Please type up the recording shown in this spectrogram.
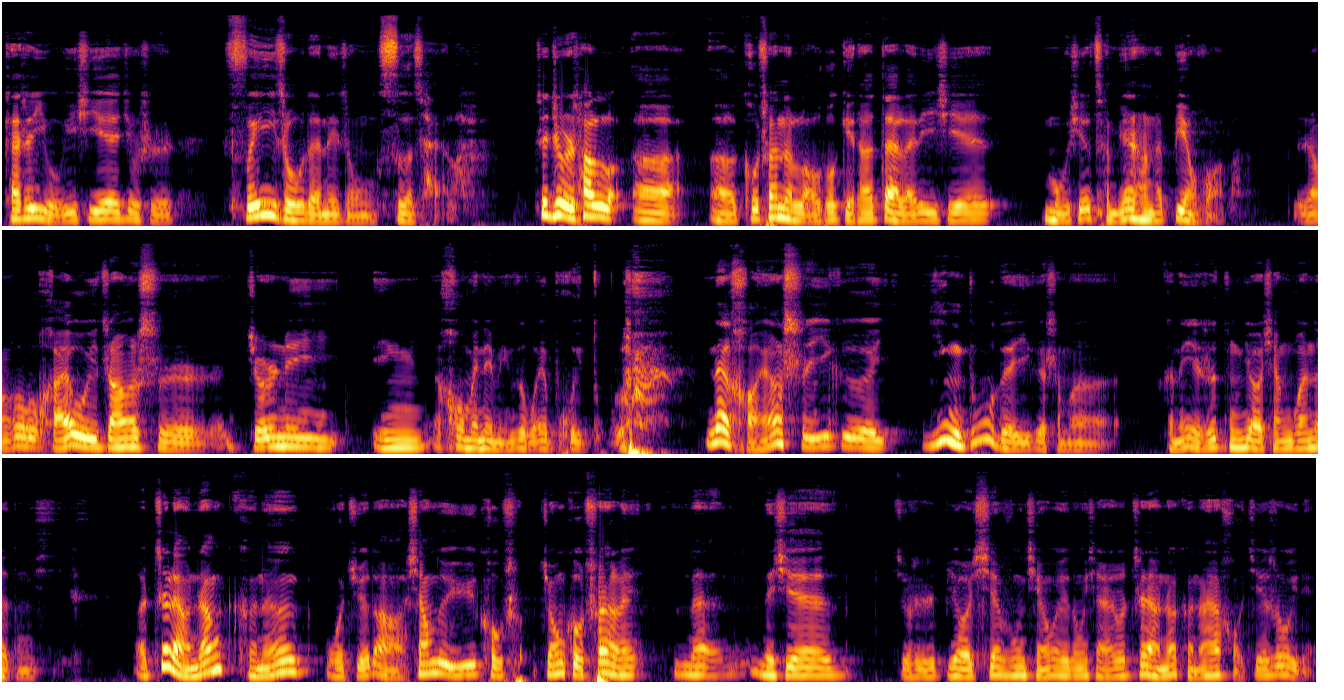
开始有一些就是非洲的那种色彩了，这就是他老呃呃寇川的老婆给他带来的一些。某些层面上的变化吧，然后还有一张是 Journey in 后面那名字我也不会读了，那好像是一个印度的一个什么，可能也是宗教相关的东西。呃，这两张可能我觉得啊，相对于口传 John 口传来那那些就是比较先锋前卫的东西来说，这两张可能还好接受一点。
